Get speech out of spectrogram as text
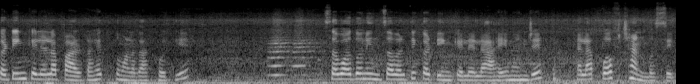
कटिंग केलेला पार्ट आहे तो तुम्हाला दाखवते सव्वा दोन इंचावरती कटिंग केलेलं आहे म्हणजे ह्याला पफ छान बसेल.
